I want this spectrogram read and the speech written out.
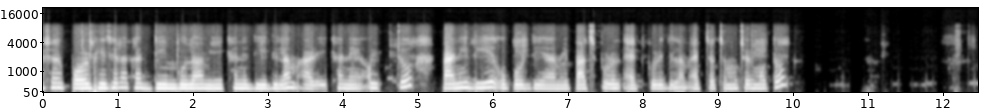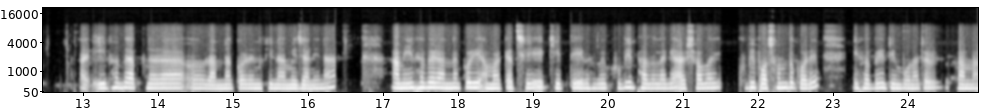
আসার পর ভেজে রাখা ডিমগুলো আমি এখানে দিয়ে দিলাম। আর এখানে একটু পানি দিয়ে উপর দিয়ে আমি পাঁচ ফোড়ন এড করে দিলাম এক চা চামচের মতো। আর এইভাবে আপনারা রান্না করেন কি না আমি জানি না। আমি এভাবে রান্না করি, আমার কাছে খেতে এভাবে খুবই ভালো লাগে আর সবাই খুবই পছন্দ করে এভাবে ডিম বোনাটা রান্না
